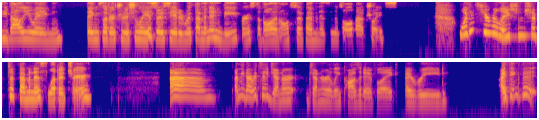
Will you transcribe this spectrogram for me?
devaluing things that are traditionally associated with femininity first of all and also feminism is all about choice. What is your relationship to feminist literature? Um I mean, I would say gener- generally positive. Like, I read, I think that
